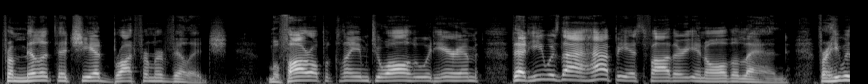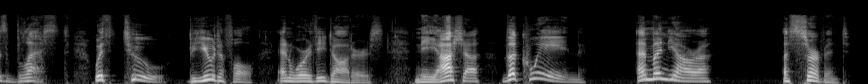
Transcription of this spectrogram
from millet that she had brought from her village. Mufaro proclaimed to all who would hear him that he was the happiest father in all the land, for he was blessed with two beautiful and worthy daughters, Nyasha the queen, and Manyara a servant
